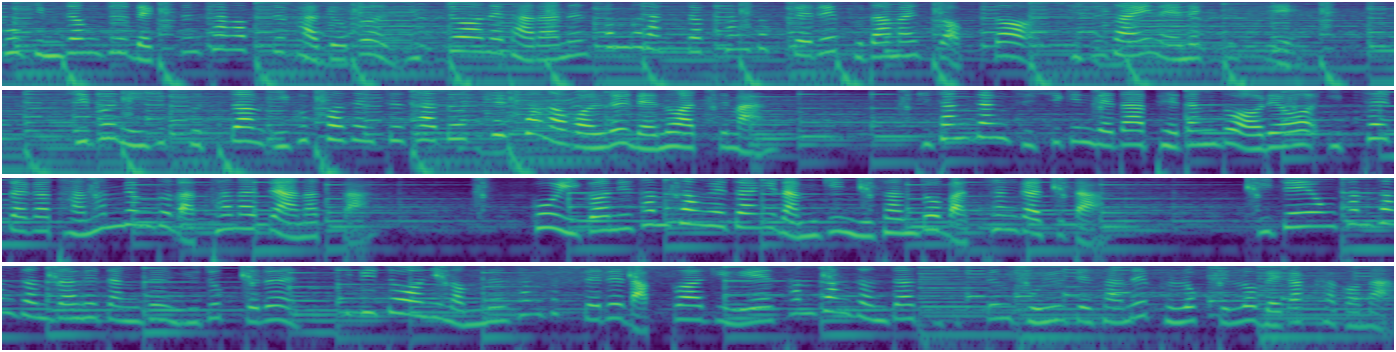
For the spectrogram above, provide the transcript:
고 김정주 넥슨 창업주 가족은 6조 원에 달하는 천문학적 상속세를 부담할 수 없어 지주사인 NXC 지분 29.29% 사조 7천억 원을 내놓았지만 비상장 주식인데다 배당도 어려워 입찰자가 단 한 명도 나타나지 않았다. 고 이건희 삼성 회장이 남긴 유산도 마찬가지다. 이재용 삼성전자 회장 등 유족들은 12조 원이 넘는 상속세를 납부하기 위해 삼성전자 주식 등 고유 재산을 블록딜로 매각하거나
